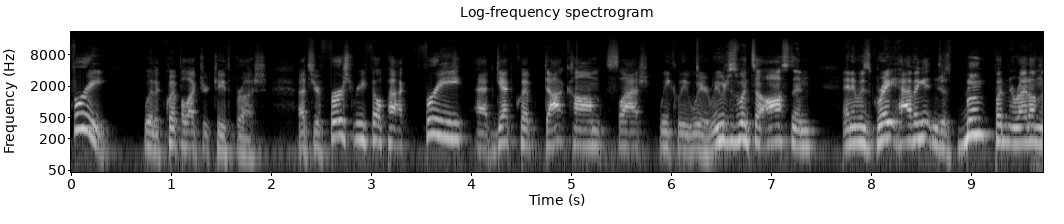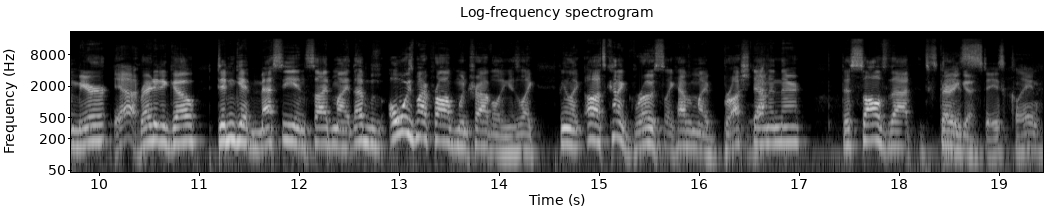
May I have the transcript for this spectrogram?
free with a Quip electric toothbrush. That's your first refill pack free at getquip.com slash weeklyweird. We just went to Austin, and it was great having it and just boom, putting it right on the mirror, Yeah. ready to go. Didn't get messy inside my, that was always my problem when traveling, is like being like, oh, it's kind of gross, like having my brush down in there. This solves that. It's very good. stays clean.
